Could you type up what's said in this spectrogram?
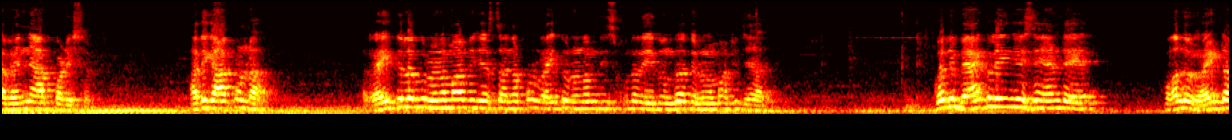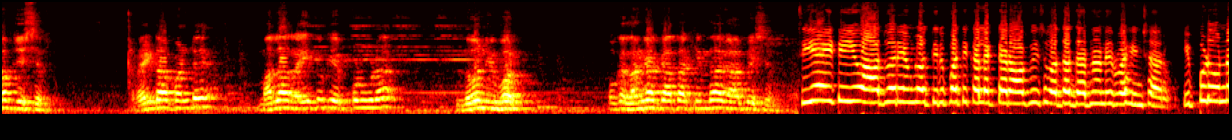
అవన్నీ ఆపడేశారు అది కాకుండా రైతులకు రుణమాఫీ చేస్తున్నప్పుడు రైతు రుణం తీసుకున్నది ఏది ఉందో అది రుణమాఫీ చేయాలి. కొన్ని బ్యాంకులు ఏం చేసినాయంటే వాళ్ళు రైట్ ఆఫ్ చేశారు. రైట్ ఆఫ్ అంటే మళ్ళా రైతుకి ఎప్పుడు కూడా లోన్ ఇవ్వరు. ఒక లంగా ఖాతా కింద ఆపేశారు. సిఐటియు ఆధ్వర్యంలో తిరుపతి కలెక్టర్ ఆఫీస్ వద్ద ధర్నా నిర్వహించారు. ఇప్పుడు ఉన్న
